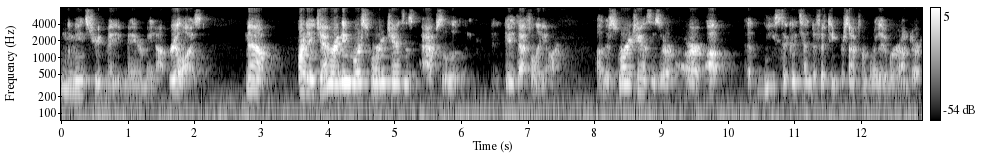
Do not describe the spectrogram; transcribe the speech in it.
the mainstream may, may or may not realize. Now, are they generating more scoring chances? Absolutely. They definitely are. Uh, their scoring chances are, are up at least a good 10 to 15 percent from where they were under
